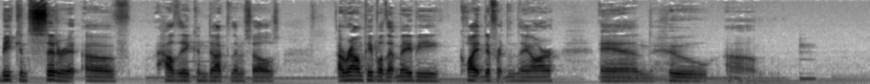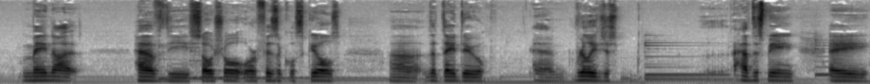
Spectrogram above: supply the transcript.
be considerate of how they conduct themselves around people that may be quite different than they are and who um, may not have the social or physical skills uh, that they do and really just have this being a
